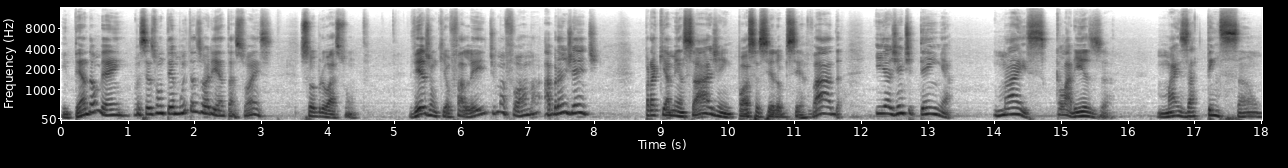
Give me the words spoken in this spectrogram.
Entendam bem, vocês vão ter muitas orientações sobre o assunto. Vejam que eu falei de uma forma abrangente para que a mensagem possa ser observada e a gente tenha mais clareza, mais atenção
